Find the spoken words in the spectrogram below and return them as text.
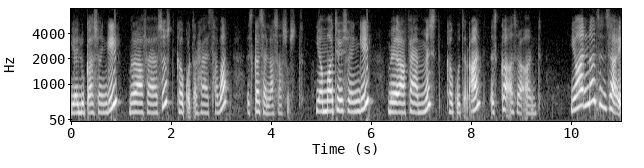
የሉቃስ ወንጌል ምዕራፍ 23 ከቁጥር 27 እስከ 33፣ የማቴዎስ ወንጌል ምዕራፍ 25 ከቁጥር 1 እስከ 11። የዋና ትንሣኤ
